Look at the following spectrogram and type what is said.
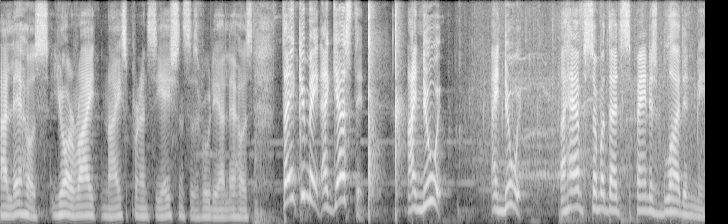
Alejos. You are right. Nice pronunciation, says Rudy Alejos. Thank you, mate. I guessed it. I knew it. I knew it. I have some of that Spanish blood in me.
